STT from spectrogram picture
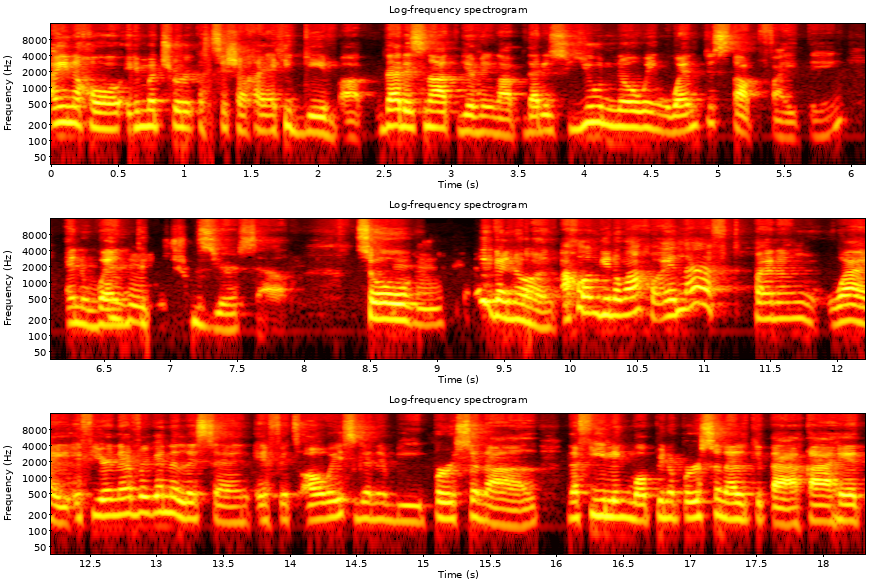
ay nako, immature kasi siya kaya he gave up. That is not giving up. That is you knowing when to stop fighting and when to choose yourself. So, Mhm. ay ganon. Ako ang ginawa ko, I left. Parang, why? If you're never gonna listen, if it's always gonna be personal, na feeling mo, pinopersonal kita kahit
